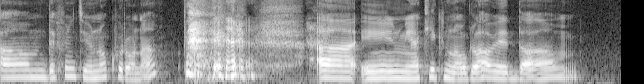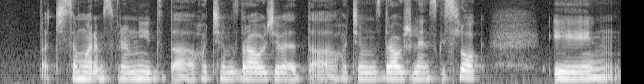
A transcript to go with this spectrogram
Um, definitivno korona. uh, in mi je kliknilo v glavi, da pač se moram spremeniti, da hočem zdravo živeti, da hočem zdrav življenjski slog. In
